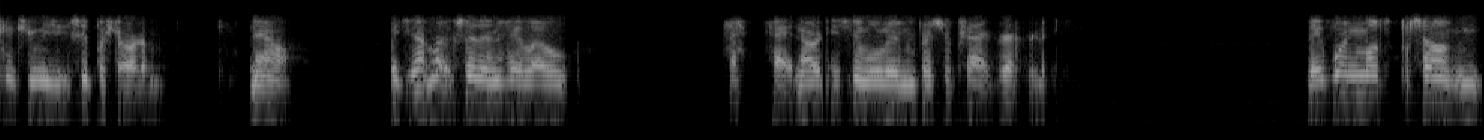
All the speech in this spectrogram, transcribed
country music superstardom. Now, it's not like Southern Halo had an already assembled an impressive track record. They've won multiple song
